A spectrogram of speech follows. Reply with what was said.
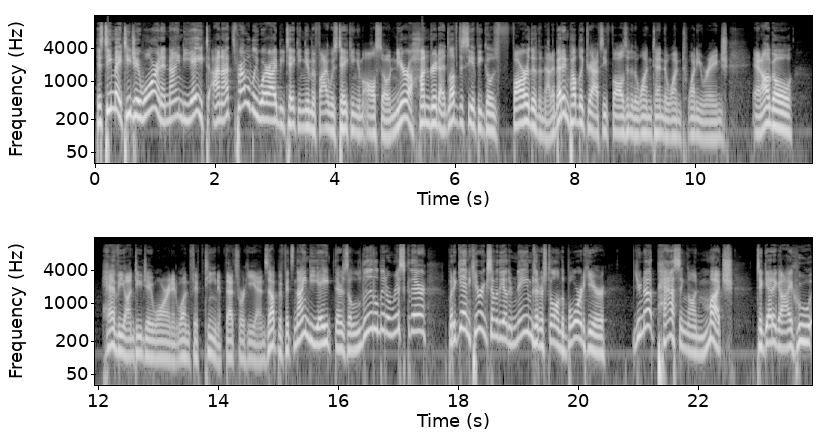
His teammate TJ Warren at 98, and that's probably where I'd be taking him if I was taking him also. Near 100. I'd love to see if he goes farther than that. I bet in public drafts he falls into the 110 to 120 range, and I'll go heavy on TJ Warren at 115 if that's where he ends up. If it's 98, there's a little bit of risk there. But again, hearing some of the other names that are still on the board here, you're not passing on much to get a guy who,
